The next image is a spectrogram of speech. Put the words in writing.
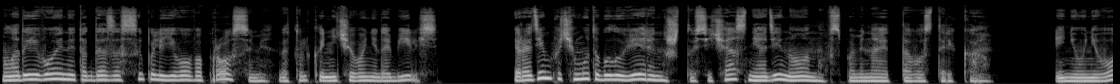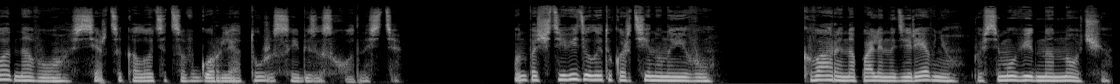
Молодые воины тогда засыпали его вопросами, да только ничего не добились. И Радим почему-то был уверен, что сейчас не один он вспоминает того старика. И не у него одного сердце колотится в горле от ужаса и безысходности. Он почти видел эту картину наяву. Квары напали на деревню, по всему видно, ночью.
